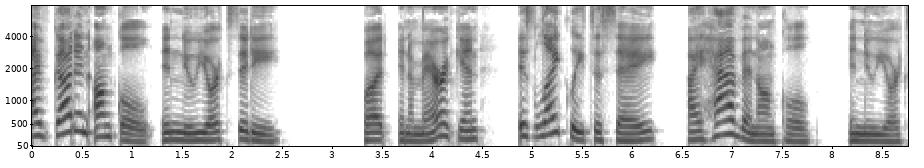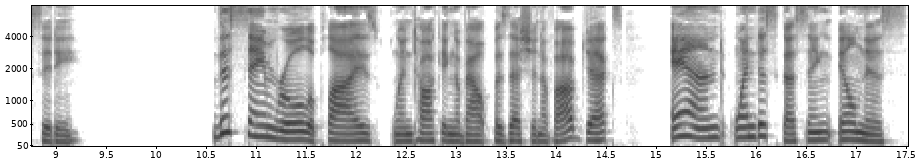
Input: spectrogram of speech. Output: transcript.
I've got an uncle in New York City. But an American is likely to say, I have an uncle in New York City. This same rule applies when talking about possession of objects and when discussing illness.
